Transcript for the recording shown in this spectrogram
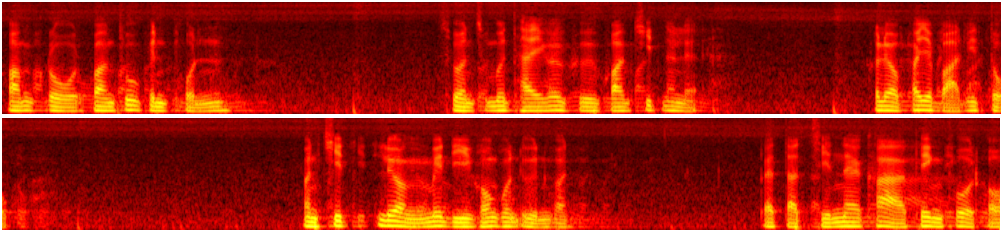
ความโกรธความทุกข์เป็นผล ส่วนสมุทัยก็คือความคิดนั่นแหละเขาเรียกว่าพยาบาทวิตก มันคิดเรื่องไม่ดีของคนอื่นก่อน ไปตัดสินแน่ค่าเพ่งโทษเขา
